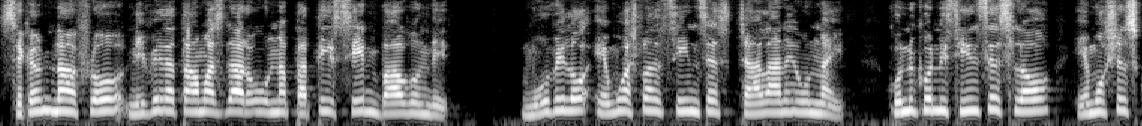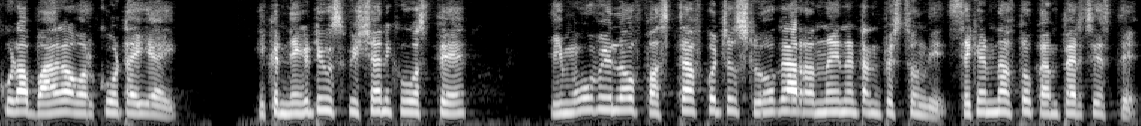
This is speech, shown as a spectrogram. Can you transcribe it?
సెకండ్ హాఫ్లో నివేద థామస్ గారు ఉన్న ప్రతి సీన్ బాగుంది. మూవీలో ఎమోషనల్ సీన్సెస్ చాలానే ఉన్నాయి. కొన్ని కొన్ని సీన్సెస్లో ఎమోషన్స్ కూడా బాగా వర్కౌట్ అయ్యాయి. ఇక నెగటివ్స్ విషయానికి వస్తే ఈ మూవీలో ఫస్ట్ హాఫ్ కొంచెం స్లోగా రన్ అయినట్టు అనిపిస్తుంది. సెకండ్ హాఫ్తో కంపేర్ చేస్తే.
